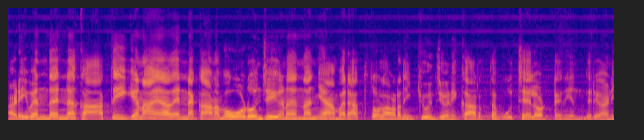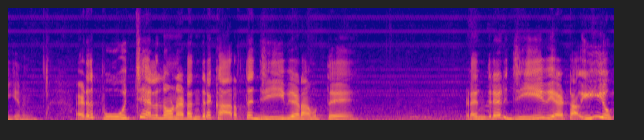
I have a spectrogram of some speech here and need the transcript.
അടി ഇവ എന്താ എന്നെ കാത്തിരിക്കണം? അത് എന്നെ കാണുമ്പോൾ ഓടുകയും ചെയ്യണം? എന്നാൽ ഞാൻ വരാത്തത്തോളം അവിടെ നിൽക്കുകയും ചെയ്യണം. ഈ കറുത്ത പൂച്ചയിലൊട്ടേ നീ എന്തിനു കാണിക്കണം? എടാ പൂച്ച പൂച്ചയല്ലെന്ന് തോന്നുന്നു. ഏട്ടാ എന്തിനാ കറുത്ത ജീവിയാടാ മുത്തേ? എടാ എന്തിനാ ഒരു ജീവി ഏട്ടാ അയ്യോ.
